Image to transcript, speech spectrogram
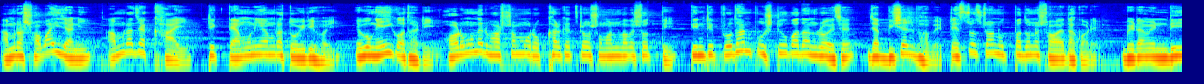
আমরা সবাই জানি, আমরা যা খাই, ঠিক তেমনই আমরা তৈরি হই। এবং এই কথাটি হরমোনের ভারসাম্য রক্ষার ক্ষেত্রেও সমানভাবে সত্যি। তিনটি প্রধান পুষ্টি উপাদান রয়েছে যা বিশেষভাবে টেস্টোস্ট্রন উৎপাদনে সহায়তা করে। ভিটামিন ডি,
